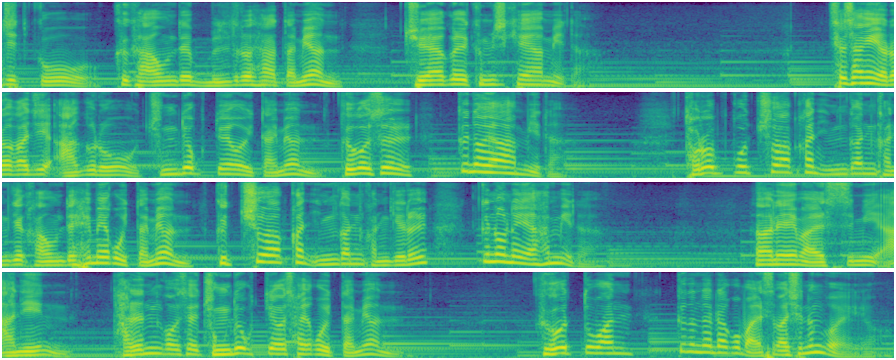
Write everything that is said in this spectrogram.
짓고 그 가운데 물들어 살았다면 죄악을 금식해야 합니다. 세상의 여러 가지 악으로 중독되어 있다면 그것을 끊어야 합니다. 더럽고 추악한 인간 관계 가운데 헤매고 있다면 그 추악한 인간 관계를 끊어내야 합니다. 하나님의 말씀이 아닌 다른 것에 중독되어 살고 있다면 그것 또한 끊어내라고 말씀하시는 거예요.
